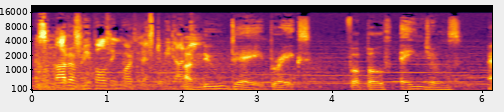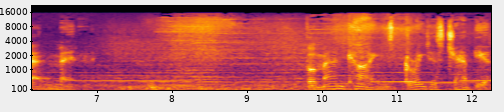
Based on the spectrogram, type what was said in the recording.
There's a lot of rebuilding work left to be done. A new day breaks for both angels and men. For mankind's greatest champion,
